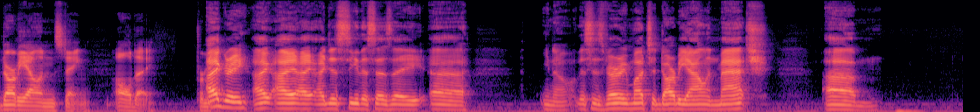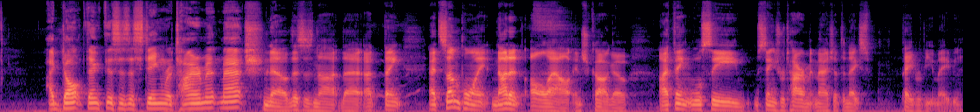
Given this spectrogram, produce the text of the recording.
Darby Allin and Sting all day. For me, I agree. I, I, I, just see this as a, uh, you know, this is very much a Darby Allin match. Um, I don't think this is a Sting retirement match. no, this is not that. I think at some point, not at All Out in Chicago, I think we'll see Sting's retirement match at the next pay per view, maybe.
